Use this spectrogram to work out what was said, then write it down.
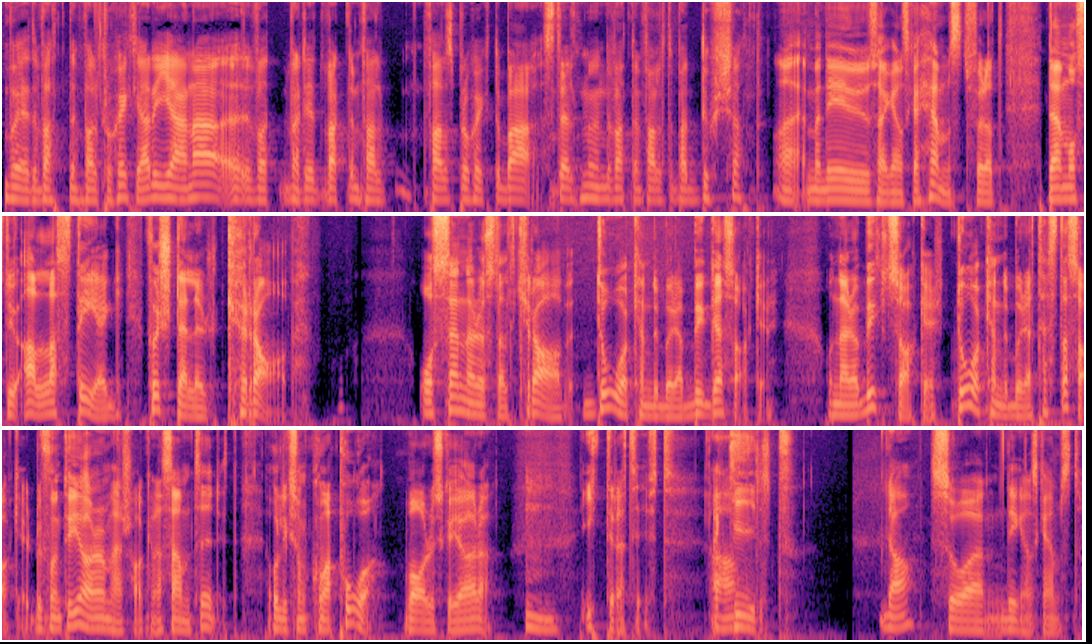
Vad är ett vattenfallsprojekt? Jag hade gärna eh, varit i ett vattenfallsprojekt och bara ställt mig under vattenfallet och bara duschat. Nej, men det är ju så här ganska hemskt för att där måste ju alla steg, först ställer du krav. Och sen när du har ställt krav, då kan du börja bygga saker. Och när du har byggt saker, då kan du börja testa saker. Du får inte göra de här sakerna samtidigt. Och liksom komma på vad du ska göra. Iterativt. Ja. Agilt. Ja, Så eh, det är ganska hemskt.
